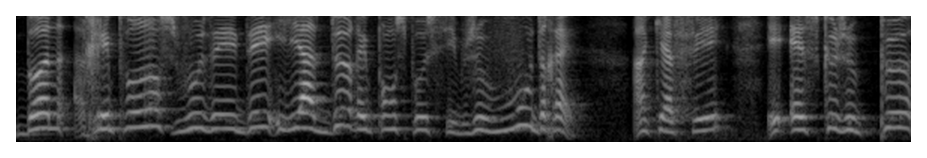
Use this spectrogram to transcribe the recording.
bonne réponse? Je vous ai aidé. Il y a deux réponses possibles. Je voudrais un café et est-ce que je peux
